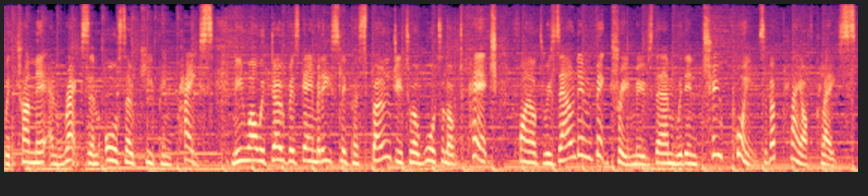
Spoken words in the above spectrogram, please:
with Tranmere and Wrexham also keeping pace. Meanwhile, with Dover's game at Eastleigh postponed due to a waterlogged pitch, Fylde's resounding victory moves them within two points of a playoff place.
